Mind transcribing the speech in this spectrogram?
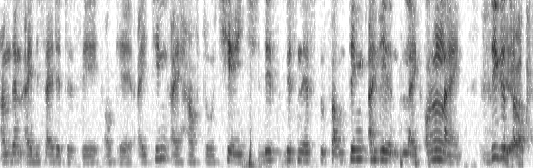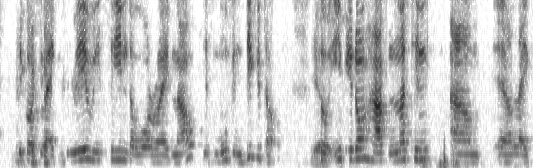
and then I decided to say, okay, I think I have to change this business to something again, like online, digital, yeah. because like the way we see in the world right now is moving digital so if you don't have nothing, um, uh, like,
